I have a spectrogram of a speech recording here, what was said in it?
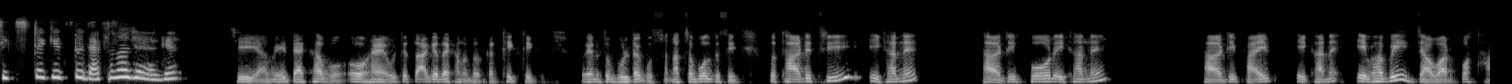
সিক্সটাকে একটু দেখানো যায় আগে? জি আমি দেখাবো। ও হ্যাঁ ওইটা তো আগে দেখানো দরকার। ঠিক ঠিক। ওখানে তো ভুলটা করছেন। আচ্ছা বলতেছি। তো থার্টি থ্রি এখানে থার্টি ফোর এখানে থার্টি ফাইভ এখানে এভাবেই যাওয়ার কথা।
